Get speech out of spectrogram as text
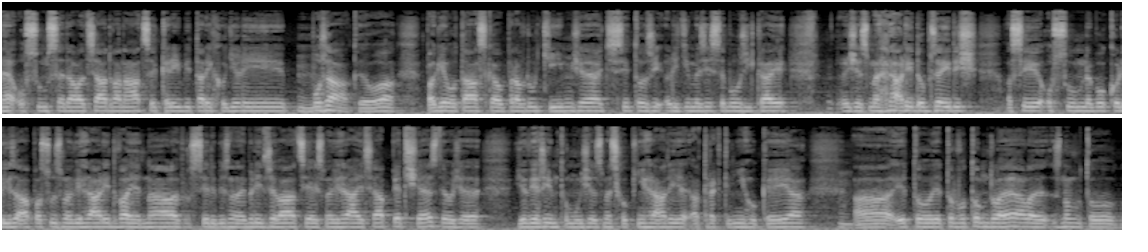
ne 800, ale třeba 12, který by tady chodili mm-hmm. pořád. Jo? A pak je otázka opravdu tím, že ať si to ří, lidi mezi sebou říkají, že jsme hráli dobře, i když asi 8 nebo kolik zápasů jsme vyhráli 2-1, ale prostě kdyby jsme nebyli dřeváci, jak jsme vyhráli třeba 5-6, že, že věřím tomu, že jsme schopni hrát i atraktivní hokej a, mm. a je, to, je to o tomhle, ale znovu to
